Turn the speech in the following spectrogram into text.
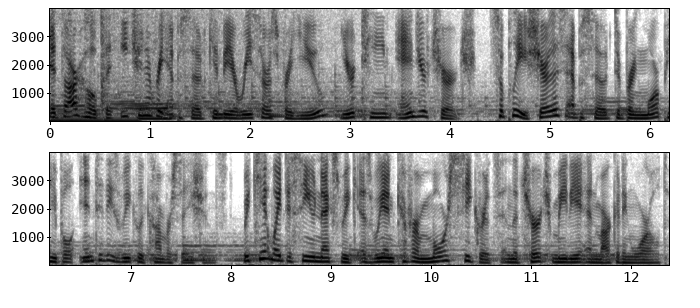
It's our hope that each and every episode can be a resource for you, your team, and your church. So please share this episode to bring more people into these weekly conversations. We can't wait to see you next week as we uncover more secrets in the church, media, and marketing world.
